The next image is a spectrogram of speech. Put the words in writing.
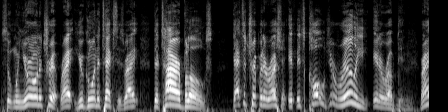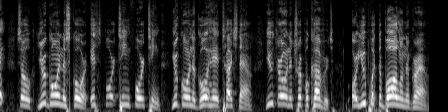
so when you're on a trip, right? You're going to Texas, right? The tire blows. That's a trip interruption. If it's cold, you're really interrupted, Mm-hmm. right? So you're going to score. It's 14-14. You're going to go ahead touchdown. You throw in the triple coverage, or you put the ball on the ground.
